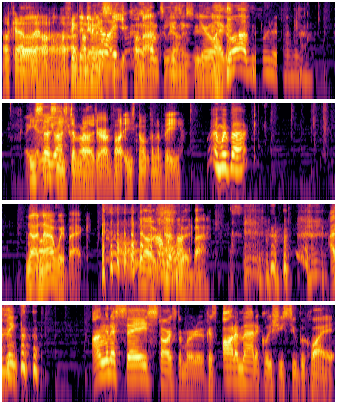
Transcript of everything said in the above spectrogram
Okay, I, play, I, Uh, I think I I didn't think even know, see it's you really come out, to be confusing. honest with You're like, oh, I'm the. Like, he says he's the actually run- murderer, but he's not gonna be. And we're back. No, No. now we're back. No, Now now we're we're back. I think I'm gonna say Star's the murderer because automatically she's super quiet.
